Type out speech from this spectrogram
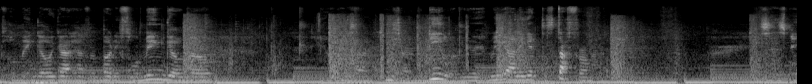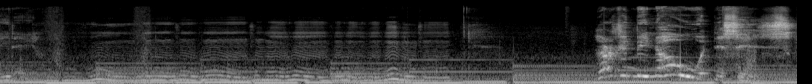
Flamingo, we gotta have our buddy Flamingo go. You know, he's our, he's our dealer, man. We gotta get the stuff from him. This is payday. There can be no witnesses.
